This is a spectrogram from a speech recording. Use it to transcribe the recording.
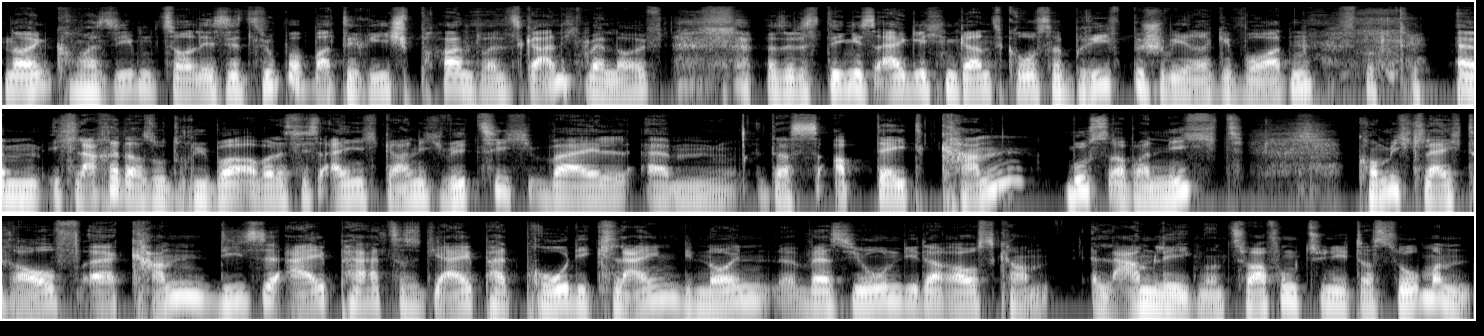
9,7 Zoll ist jetzt super batteriesparend, weil es gar nicht mehr läuft. Also das Ding ist eigentlich ein ganz großer Briefbeschwerer geworden. ähm, ich lache da so drüber, aber das ist eigentlich gar nicht witzig, weil ähm, das Update kann muss aber nicht, komme ich gleich drauf, äh, kann diese iPads, also die iPad Pro, die kleinen, die neuen Versionen, die da rauskamen, lahmlegen. Und zwar funktioniert das so, man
